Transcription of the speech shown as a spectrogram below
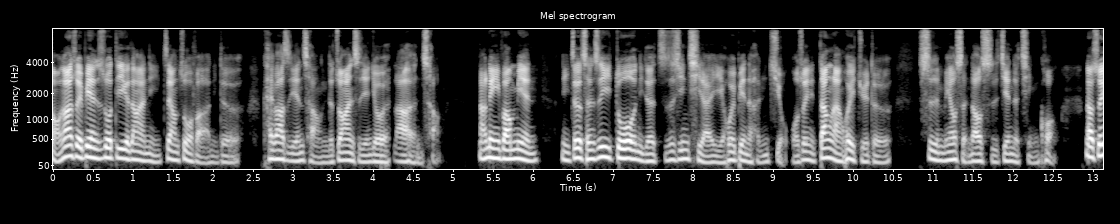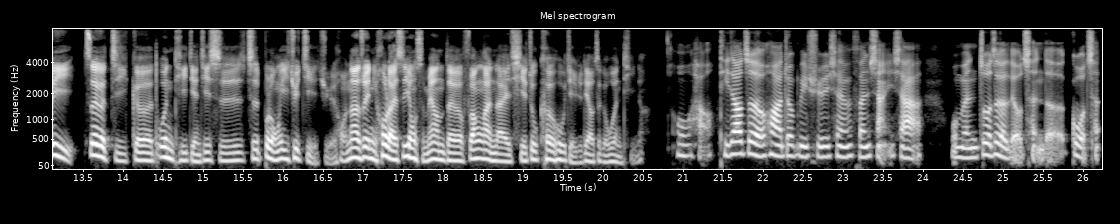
哦。那所以变是说，第一个当然你这样做法，你的开发时间长，你的专案时间就会拉很长。那另一方面，你这个程式一多，你的执行起来也会变得很久哦。所以你当然会觉得是没有省到时间的情况。那所以这几个问题点其实是不容易去解决哦。那所以你后来是用什么样的方案来协助客户解决掉这个问题呢？哦，好，提到这的话就必须先分享一下我们做这个流程的过程。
